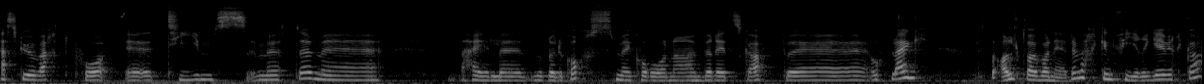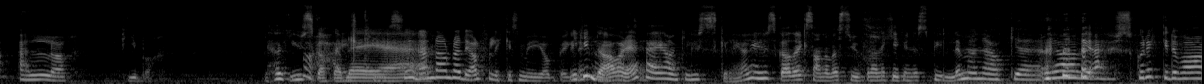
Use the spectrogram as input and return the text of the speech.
Jeg skulle jo vært på eh, Teams-møte med hele Røde Kors, med koronaberedskap-opplegg. Alt var bare nede. Verken 4G virka, eller fiber. Jeg kan ikke huske at jeg ble krise. Den dagen ble det iallfall ikke så mye jobbing. Hvilken dag var det? For jeg kan ikke huske det engang. Jeg husker at Alexander var sur for han ikke kunne spille, men jeg har ikke Ja, jeg husker det ikke. Det var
